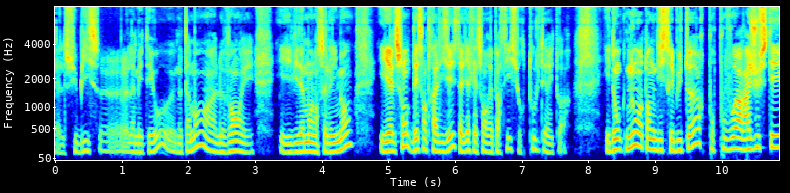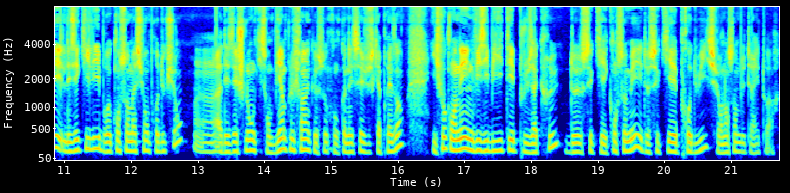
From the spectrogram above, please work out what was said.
elles subissent euh, la météo, euh, notamment hein, le vent et, évidemment l'ensoleillement, et elles sont décentralisées, c'est-à-dire qu'elles sont réparties sur tout le territoire. Et donc nous, en tant que distributeurs, pour pouvoir ajuster les équilibres consommation-production euh, à des échelons qui sont bien plus fins que ceux qu'on connaissait jusqu'à présent, il faut qu'on ait une visibilité plus accrue de ce qui est consommé et de ce qui est produit sur l'ensemble du territoire.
